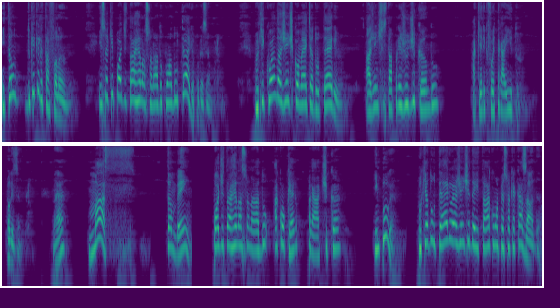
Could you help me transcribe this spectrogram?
Então, do que, que ele está falando? Isso aqui pode estar relacionado com adultério, por exemplo. Porque quando a gente comete adultério, a gente está prejudicando aquele que foi traído, por exemplo. Né? Mas, também pode estar relacionado a qualquer prática impura. Porque adultério é a gente deitar com uma pessoa que é casada,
